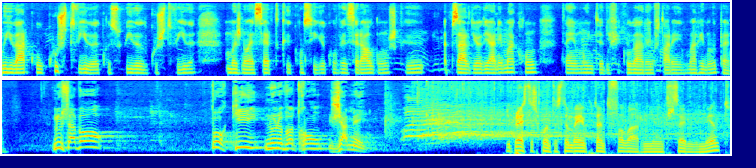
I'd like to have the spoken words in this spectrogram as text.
lidar com o custo de vida, com a subida do custo de vida, mas não é certo que consiga convencer alguns que, apesar de odiarem Macron, têm muita dificuldade em votar em Marine Le Pen. Nous savons por nous ne voterons jamais. E para estas contas também é importante falar num terceiro elemento.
